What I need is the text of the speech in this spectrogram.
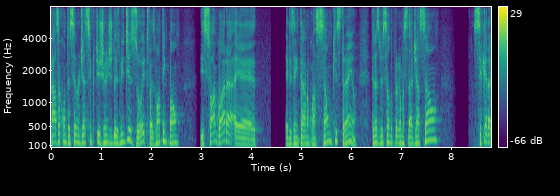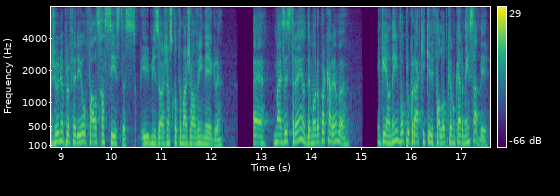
Caso aconteceu no dia 5 de junho de 2018, faz um tempão. E só agora é, eles entraram com ação, que estranho. Transmissão do programa Cidade em Ação. Siqueira Júnior proferiu falas racistas e misóginas contra uma jovem negra. É, mas é estranho, demorou pra caramba. Enfim, eu nem vou procurar aqui o que ele falou, porque eu não quero nem saber.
